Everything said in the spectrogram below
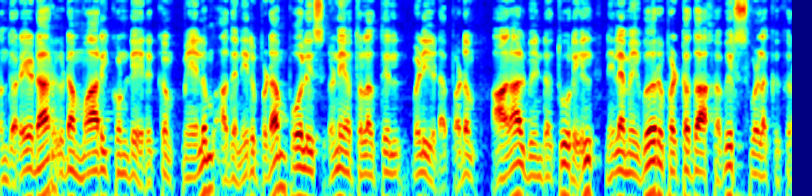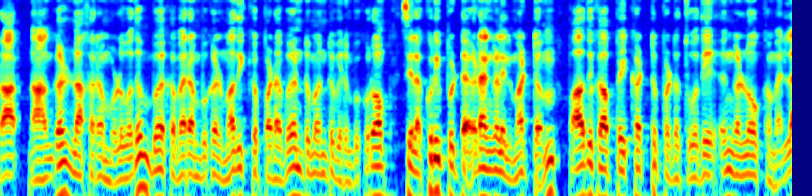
அந்த ரேடார் இடம் மாறிக்கொண்டே இருக்கும். மேலும் அதன் இருப்பிடம் போலீஸ் இணையதளத்தில் வெளியிடப்படும். ஆனால் வீண்டத்தூரில் நிலைமை வேறுபட்டதாக விர்ஸ் விளக்குகிறார். நாங்கள் நகரம் முழுவதும் வேக வரம்புகள் மதிக்கப்பட வேண்டும் என்று விரும்புகிறோம். சில குறிப்பு குறிப்பிட்ட இடங்களில் மட்டும் பாதுகாப்பை கட்டுப்படுத்துவதே எங்கள் நோக்கமல்ல.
